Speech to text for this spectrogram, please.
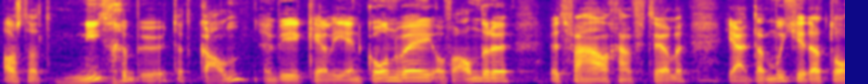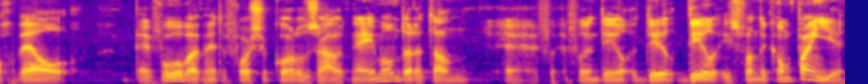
Als dat niet gebeurt, dat kan. En weer Kelly en Conway of anderen het verhaal gaan vertellen. Ja, dan moet je dat toch wel bijvoorbeeld met een forse korrel zout nemen. Omdat het dan uh, voor een deel, deel, deel is van de campagne.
